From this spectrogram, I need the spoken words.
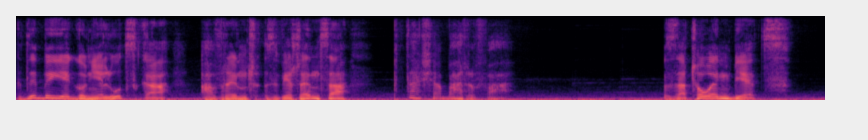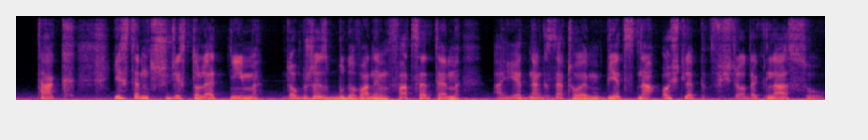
gdyby jego nieludzka, a wręcz zwierzęca, ptasia barwa. Zacząłem biec. Tak, jestem trzydziestoletnim, dobrze zbudowanym facetem, a jednak zacząłem biec na oślep w środek lasu.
